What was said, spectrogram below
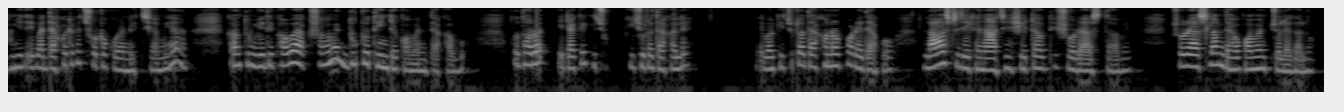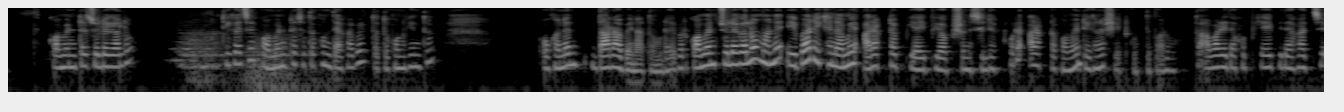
তুমি যদি, এবার দেখো এটাকে ছোটো করে নিচ্ছি আমি হ্যাঁ? কারণ তুমি যদি ভাবো একসঙ্গে আমি দুটো, তিনটে কমেন্ট দেখাবো। তো ধরো এটাকে কিছু, কিছুটা দেখালে। এবার কিছুটা দেখানোর পরে দেখো লাস্ট যেখানে আছে সেটা অবধি সরে আসতে হবে। সরে আসলাম, দেখো কমেন্ট চলে গেল। কমেন্টটা চলে গেল। ঠিক আছে? কমেন্টটা যতক্ষণ দেখাবে ততক্ষণ কিন্তু ওখানে দাঁড়াবে না তোমরা। এবার কমেন্ট চলে গেল মানে এবার এখানে আমি আর একটা পিআইপি অপশান সিলেক্ট করে আর একটা কমেন্ট এখানে সেট করতে পারব। তো আবার এই দেখো পিআইপি দেখাচ্ছে।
